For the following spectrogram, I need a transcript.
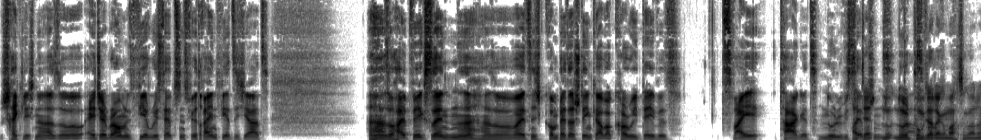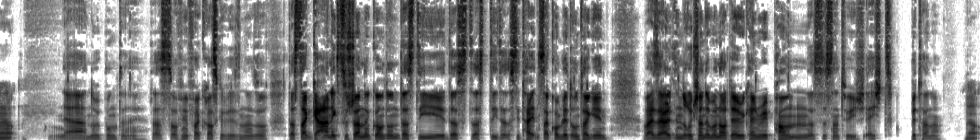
schrecklich. Ne? Also AJ Brown mit vier Receptions für 43 Yards. Ah, so halbwegs sein, ne? Also war jetzt nicht kompletter Stinker, aber Corey Davis, zwei Targets, null Receptions. Hat der, null Punkte hat er gemacht sogar, ne? Ja, null Punkte, ey. Das ist auf jeden Fall krass gewesen. Also, dass da gar nichts zustande kommt und dass die, dass, dass die, dass die Titans da komplett untergehen, weil sie halt in Rückstand immer noch Derrick Henry pounden, das ist natürlich echt bitter, ne? Ja.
